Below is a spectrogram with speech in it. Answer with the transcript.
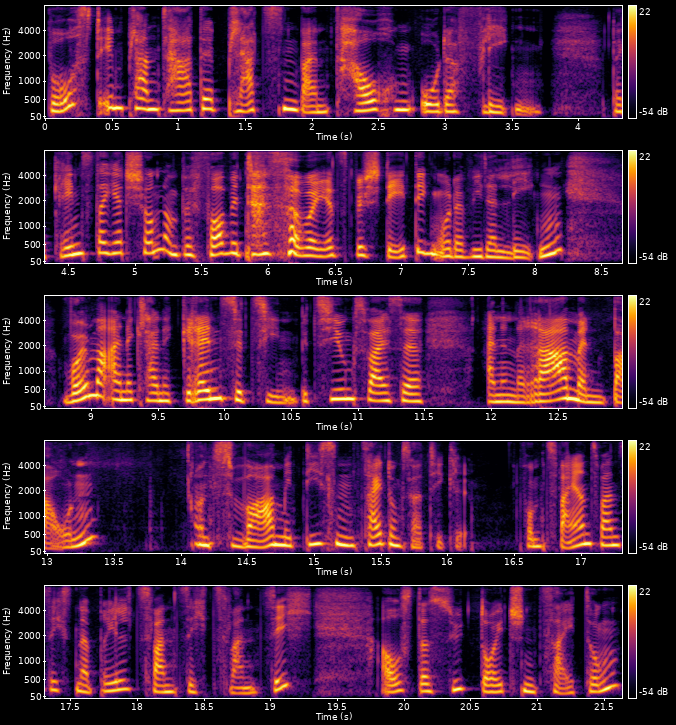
Brustimplantate platzen beim Tauchen oder Fliegen. Da grinst er jetzt schon und bevor wir das aber jetzt bestätigen oder widerlegen, wollen wir eine kleine Grenze ziehen bzw. einen Rahmen bauen. Und zwar mit diesem Zeitungsartikel vom 22. April 2020 aus der Süddeutschen Zeitung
